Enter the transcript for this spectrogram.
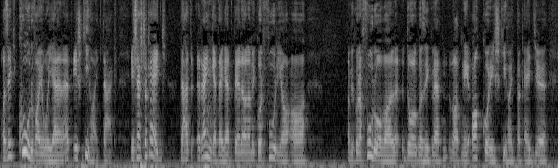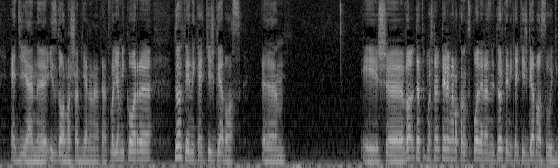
Az egy kurva jó jelenet, és kihagyták. És ez csak egy, tehát rengeteget például, amikor fúrja a, amikor a fúróval dolgozik Vatni, akkor is kihagytak egy, egy ilyen izgalmasabb jelenetet, vagy amikor történik egy kis gebasz, és tehát most nem, tényleg nem akarok spoilerezni, történik egy kis gebasz úgy,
